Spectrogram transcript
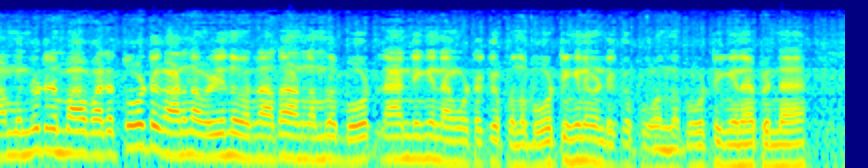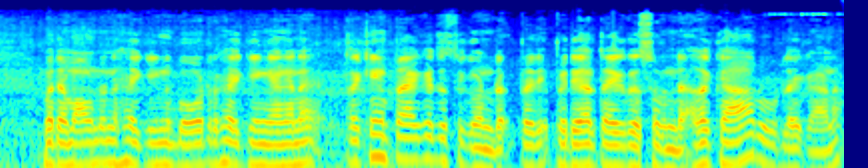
ആ മുന്നോട്ട് വരുമ്പോൾ ആ വലത്തോട്ട് കാണുന്ന വഴി എന്ന് പറഞ്ഞാൽ അതാണ് നമ്മൾ ബോട്ട് ലാൻഡിങ്ങിന് അങ്ങോട്ടൊക്കെ പോകുന്നത്. ബോട്ടിങ്ങിന് വേണ്ടിയൊക്കെ പോകുന്നത്. ബോട്ടിങ്ങിന് പിന്നെ മറ്റേ മൗണ്ടൻ ഹൈക്കിംഗ് ബോർഡർ ഹൈക്കിംഗ് അങ്ങനെ ട്രക്കിംഗ് പാക്കേജസ് ഒക്കെ ഉണ്ട്. പെരിയാർ ടൈഗർ റിസർവിന്റെ അതൊക്കെ ആ റൂട്ടിലേക്കാണ്.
